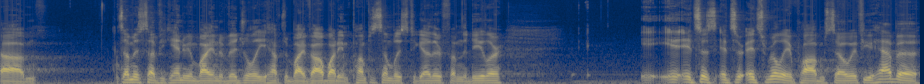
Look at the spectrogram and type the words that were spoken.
Um, some of the stuff you can't even buy individually. You have to buy valve body and pump assemblies together from the dealer. It's, just, it's, it's really a problem. So if you have a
